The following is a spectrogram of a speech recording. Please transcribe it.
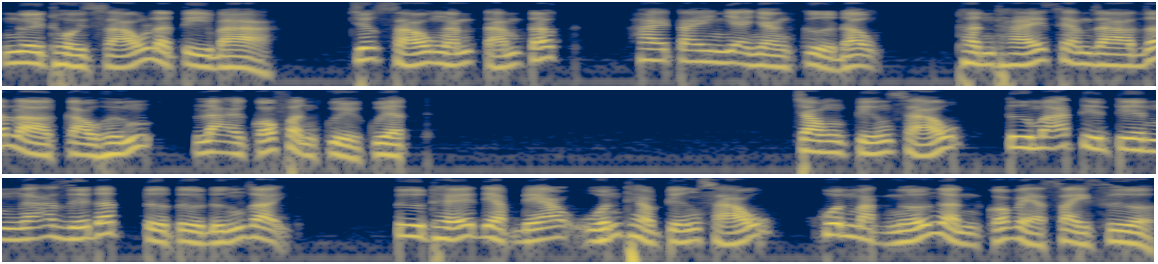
Người thổi sáo là tỷ bà, chiếc sáo ngắn tám tấc, hai tay nhẹ nhàng cử động, thần thái xem ra rất là cao hứng, lại có phần quỷ quyệt. Trong tiếng sáo, Tư mã tiên tiên ngã dưới đất từ từ đứng dậy. Tư thế đẹp đẽ uốn theo tiếng sáo, khuôn mặt ngớ ngẩn có vẻ say sưa.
